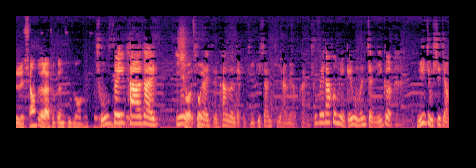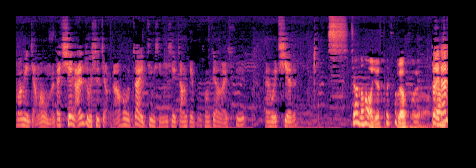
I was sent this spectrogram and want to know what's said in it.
是相对来说更注重的是，除非他在，因为我现在只看了两集，第三集还没有看。除非他后面给我们整一个女主视角方面讲完，我们再切男主视角，然后再进行一些章节补充，这样来切来回切的。这样的话，我觉得特特别无聊。对但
